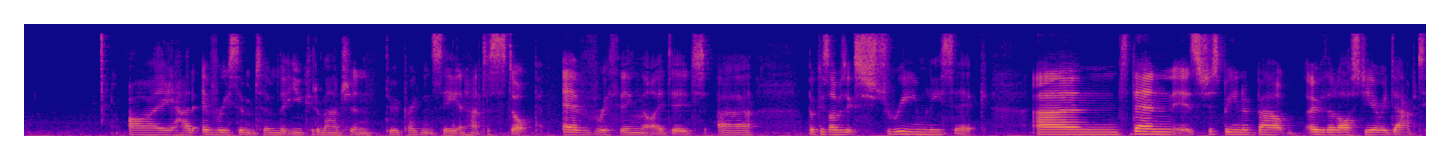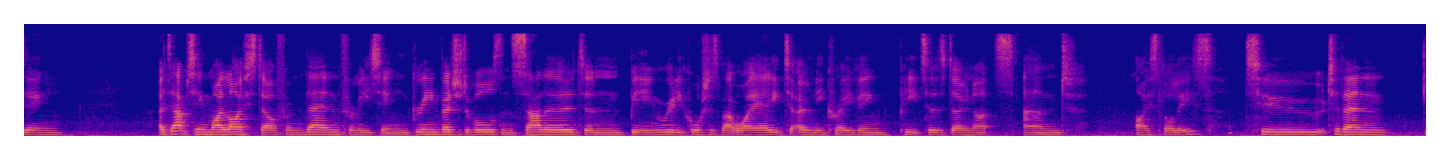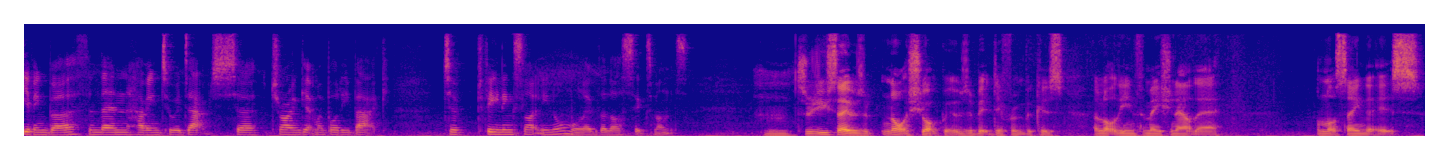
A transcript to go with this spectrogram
I had every symptom that you could imagine through pregnancy and had to stop everything that I did uh, because I was extremely sick. And then it's just been about over the last year adapting adapting my lifestyle from then from eating green vegetables and salad and being really cautious about what I ate to only craving pizzas, donuts and ice lollies to to then giving birth and then having to adapt to try and get my body back to feeling slightly normal over the last 6 months. Mm. So would you say it was not a shock but it was a bit different because a lot of the information out there I'm not saying that it's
